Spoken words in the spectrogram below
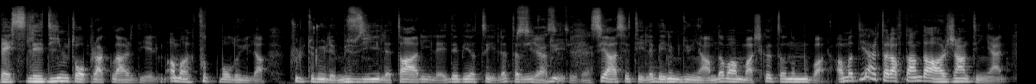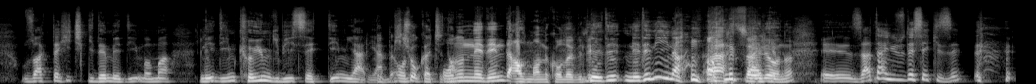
beslediğim topraklar diyelim. Ama futboluyla, kültürüyle, müziğiyle, tarihiyle, edebiyatıyla tabii Siyasetiyle. siyasetiyle benim dünyamda bambaşka tanımı var. Ama diğer taraftan da Arjantin yani. Uzakta hiç gidemediğim ama ne diyeyim köyüm gibi hissettiğim yer. Yani O- birçok açıdan. Onun nedeni de Almanlık olabilir. Neden- nedeni yine Ha, Almanlık. söyle belki. onu. Ee, zaten yüzde sekizi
